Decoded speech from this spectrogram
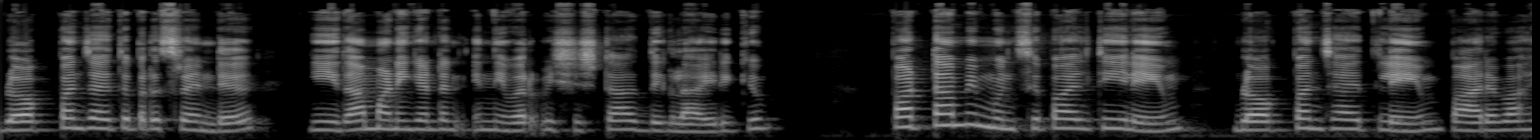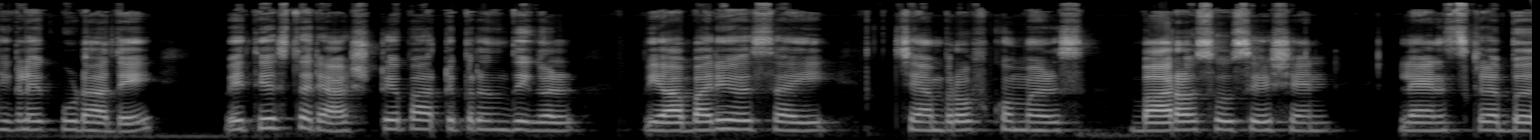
block panchayat president Geetha Manikandan എന്നിവർ വിശിഷ്ടാതിഥികളായിരിക്കും. പട്ടാമ്പി മുനിസിപ്പാലിറ്റിയിലെയും ബ്ലോക്ക് പഞ്ചായത്തിലെയും ഭാരവാഹികളെ കൂടാതെ വ്യത്യസ്ത രാഷ്ട്രീയ പാർട്ടി പ്രതിനിധികൾ വ്യാപാരി വ്യവസായി chamber of commerce bar association lions club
